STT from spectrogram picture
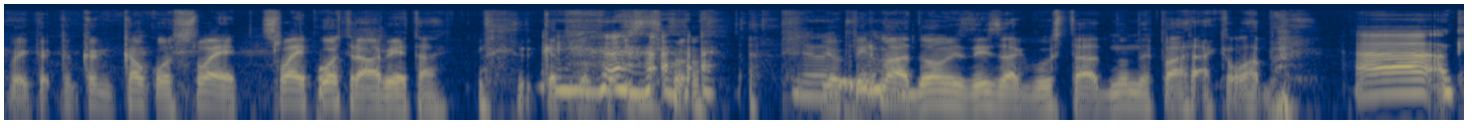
vai ka, ka, kaut ko slēp, slēp otrā vietā. kad kaut ko izdomā. jo pirmā doma visdrīzāk būs tāda, nu, nepārāk laba. Uh, ok,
